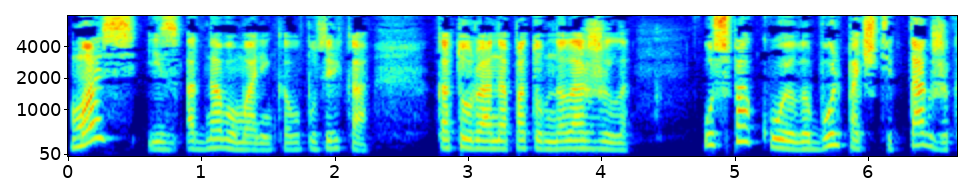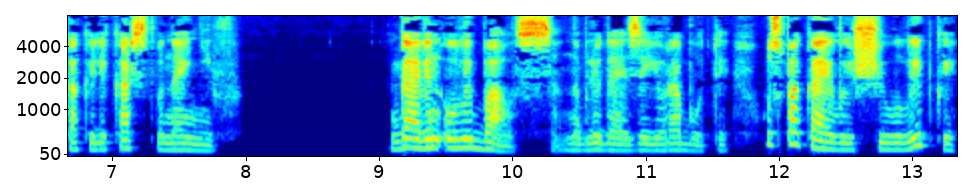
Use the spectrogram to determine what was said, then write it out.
Мазь из одного маленького пузырька которую она потом наложила, успокоила боль почти так же, как и лекарство Найниф. Гавин улыбался, наблюдая за ее работой, успокаивающей улыбкой,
